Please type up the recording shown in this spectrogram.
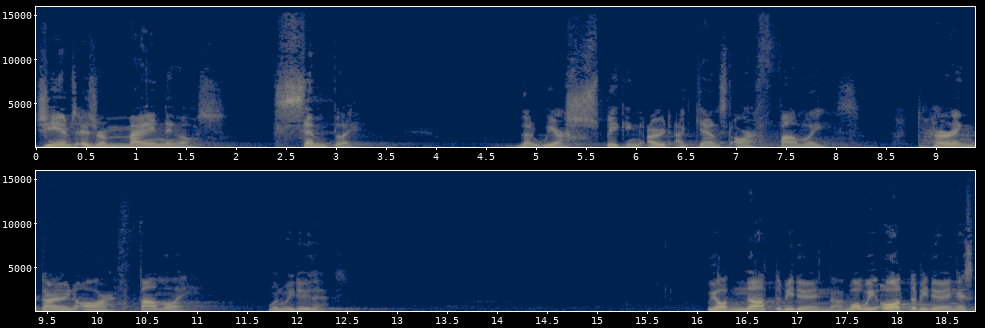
James is reminding us simply that we are speaking out against our families, tearing down our family. when we do this. We ought not to be doing that. What we ought to be doing is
